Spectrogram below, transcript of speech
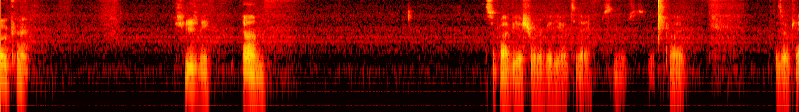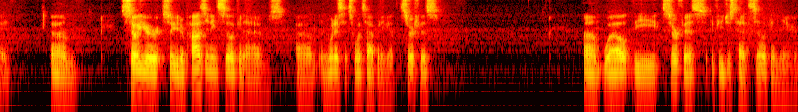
Okay. Excuse me. Um, this will probably be a shorter video today. So probably is okay. Um, so you're so you're depositing silicon atoms, um, and what is so what's happening at the surface? Um, well, the surface, if you just had silicon there,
